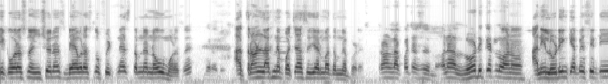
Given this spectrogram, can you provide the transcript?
એક વર્ષનો ઇન્સ્યોરન્સ બે વર્ષનું ફિટનેસ તમને નવું મળશે. આ ત્રણ લાખ ને પચાસ હજારમાં તમને પડે. ત્રણ લાખ પચાસ હજાર અને લોડ કેટલો આનો? આની લોડિંગ કેપેસિટી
